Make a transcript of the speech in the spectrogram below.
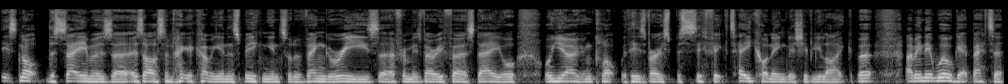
it's not the same as uh, as Arsene Wenger coming in and speaking in sort of Wengerese uh, from his very first day, or or Jurgen Klopp with his very specific take on English, if you like. But I mean, it will get better.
